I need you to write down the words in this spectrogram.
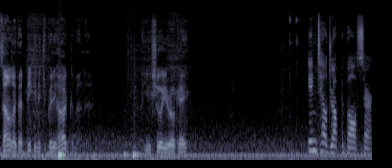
Sounds like that beacon hit you pretty hard, Commander. Are you sure you're okay? Intel dropped the ball, sir.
